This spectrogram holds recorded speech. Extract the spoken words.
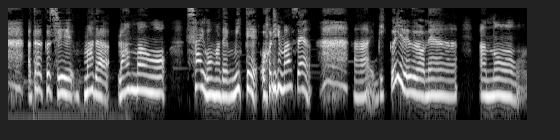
私、まだ、ランマンを最後まで見ておりません。はい。びっくりですよね。あの、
